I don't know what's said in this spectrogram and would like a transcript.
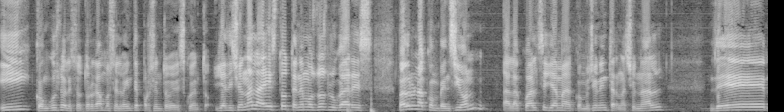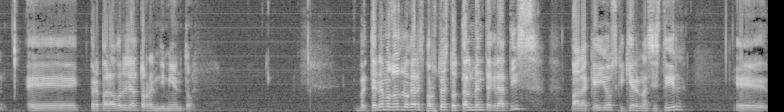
y con gusto les otorgamos el 20% de descuento. Y adicional a esto tenemos dos lugares. Va a haber una convención a la cual se llama Convención Internacional de eh, Preparadores de Alto Rendimiento. Tenemos dos lugares para ustedes totalmente gratis. Para aquellos que quieran asistir, eh,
